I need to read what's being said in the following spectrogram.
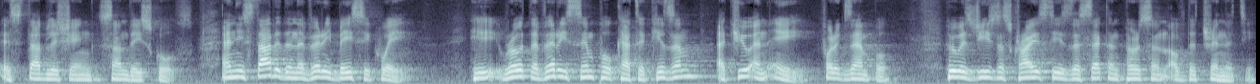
establishing Sunday schools. And he started in a very basic way. He wrote a very simple catechism, a Q&A. For example, who is Jesus Christ? He is the second person of the Trinity.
